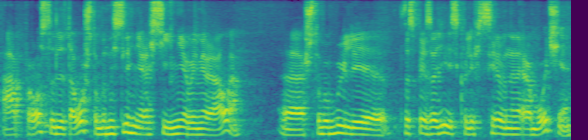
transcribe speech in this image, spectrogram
а просто для того, чтобы население России не вымирало, э, чтобы были воспроизводились квалифицированные рабочие,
